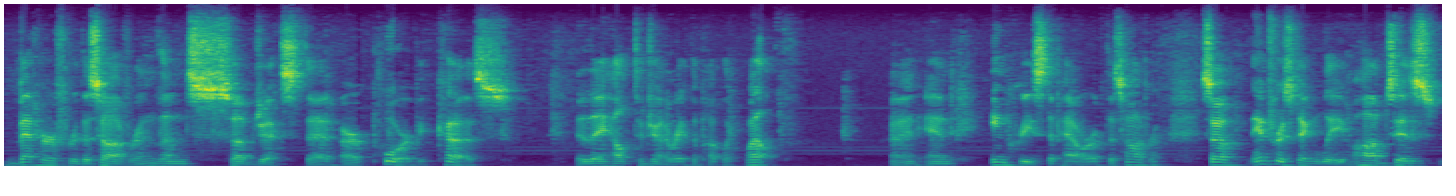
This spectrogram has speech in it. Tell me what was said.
better for the sovereign than subjects that are poor because they help to generate the public wealth right? and increase the power of the sovereign. So, interestingly, Hobbes has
